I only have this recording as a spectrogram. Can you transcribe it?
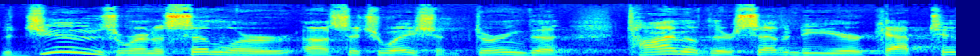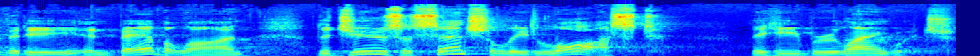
The Jews were in a similar uh, situation. During the time of their 70 year captivity in Babylon, the Jews essentially lost the Hebrew language.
